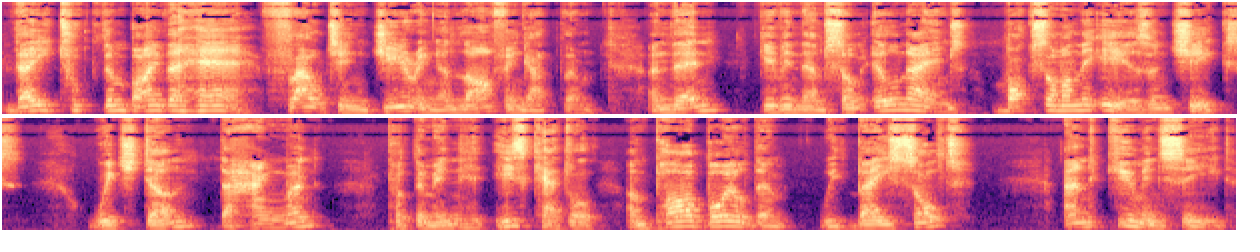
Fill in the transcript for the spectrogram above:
They took them by the hair, flouting, jeering, and laughing at them, and then, giving them some ill names, boxed them on the ears and cheeks which done, the hangman put them in his kettle and parboiled them with bay salt and cumin seed,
